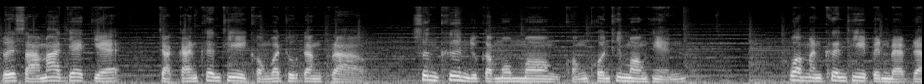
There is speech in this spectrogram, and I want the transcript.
โดยสามารถแยกแยะจากการเคลื่อนที่ของวัตถุดังกล่าว ซึ่งขึ้นอยู่กับมุมมองของคนที่มองเห็น ว่ามันเคลื่อนที่เป็นแบบใด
